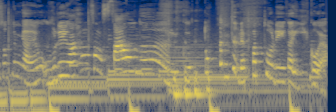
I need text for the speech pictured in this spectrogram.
있었던 게 아니고 우리가 항상 싸우는 그 똑같은 레파토리가 이거야.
